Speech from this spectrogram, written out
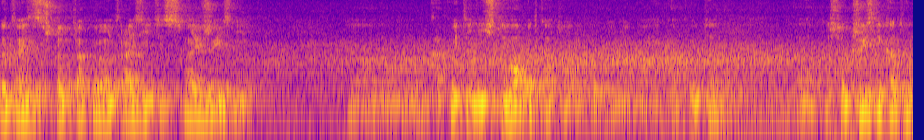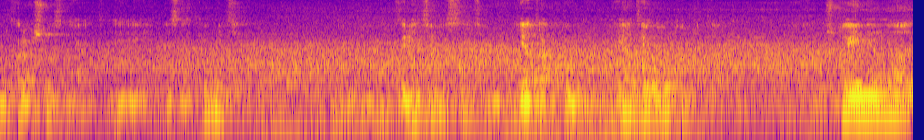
пытается что-то такое отразить из своей жизни, э, какой-то личный опыт, который был у него, и какой-то э, кусок жизни, который он хорошо знает, и познакомить э, зрителей с этим. Я так думаю, я делаю только так. Что именно,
